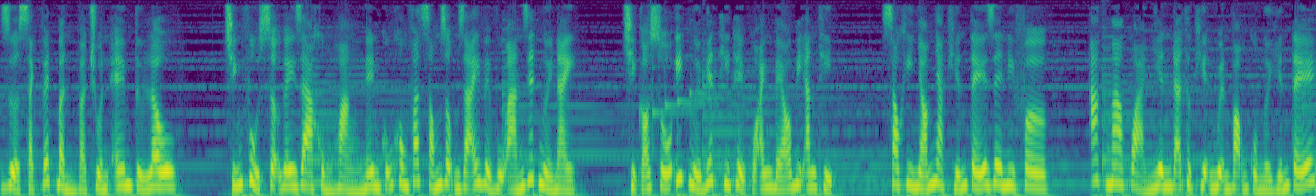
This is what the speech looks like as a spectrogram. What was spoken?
rửa sạch vết bẩn và chuồn êm từ lâu. Chính phủ sợ gây ra khủng hoảng nên cũng không phát sóng rộng rãi về vụ án giết người này. Chỉ có số ít người biết thi thể của anh béo bị ăn thịt. Sau khi nhóm nhạc hiến tế Jennifer, ác ma quả nhiên đã thực hiện nguyện vọng của người hiến tế.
